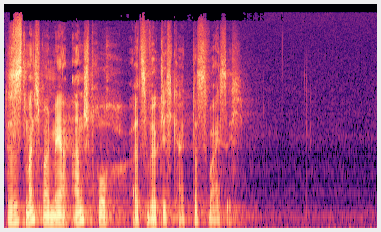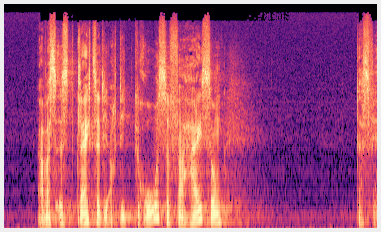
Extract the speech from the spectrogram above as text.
Das ist manchmal mehr Anspruch als Wirklichkeit, das weiß ich. Aber es ist gleichzeitig auch die große Verheißung, dass wir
